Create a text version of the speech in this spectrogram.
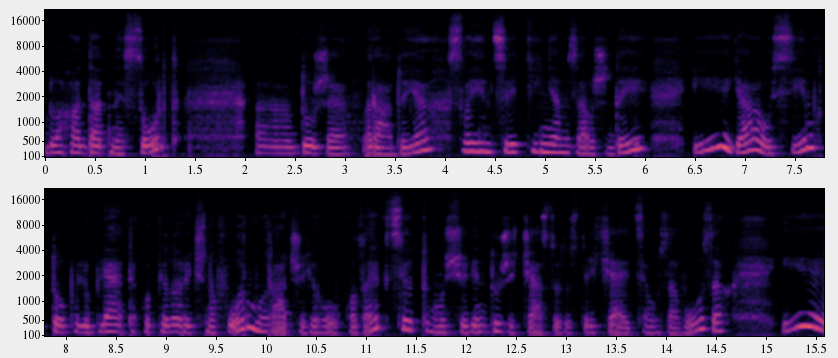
благодатний сорт дуже радує своїм цвітінням завжди. І я усім, хто полюбляє таку пілоричну форму, раджу його у колекцію, тому що він дуже часто зустрічається у завозах, і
